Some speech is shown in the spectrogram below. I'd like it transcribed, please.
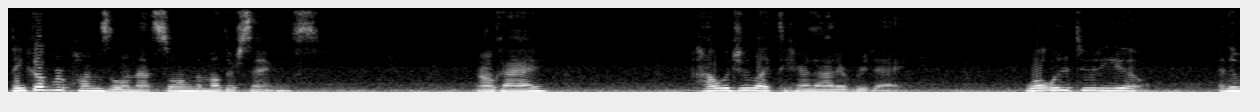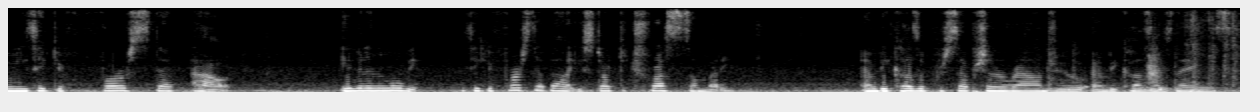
Think of Rapunzel in that song the mother sings. Okay? How would you like to hear that every day? What would it do to you? And then when you take your first step out, even in the movie, you take your first step out, you start to trust somebody. And because of perception around you and because of things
